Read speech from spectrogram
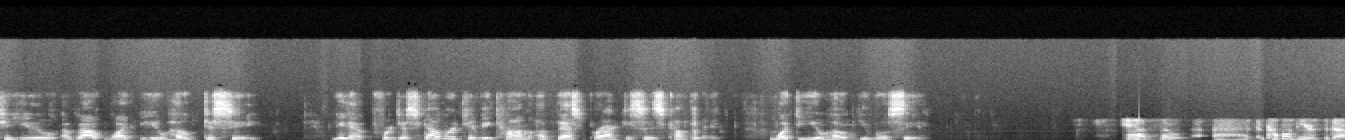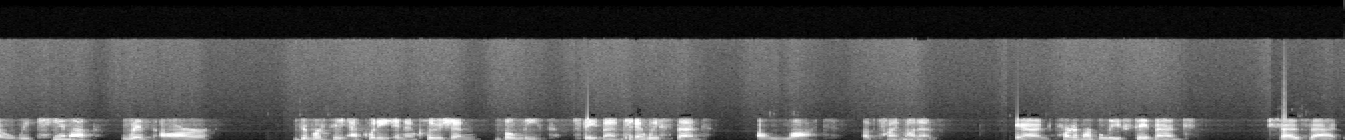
to you about what you hope to see. You know, for Discover to become a best practices company, what do you hope you will see? Yeah, so uh, a couple of years ago, we came up with our diversity, equity, and inclusion belief statement, and we spent a lot of time on it. And part of our belief statement says that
